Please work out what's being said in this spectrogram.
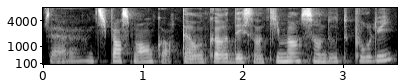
Ça, un petit pincement encore. T'as encore des sentiments sans doute pour lui,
